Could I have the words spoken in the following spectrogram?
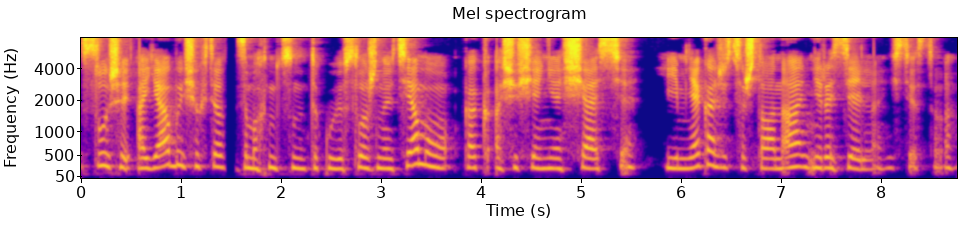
Слушай, а я бы еще хотела замахнуться на такую сложную тему, как ощущение счастья. И мне кажется, что она нераздельно, естественно,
